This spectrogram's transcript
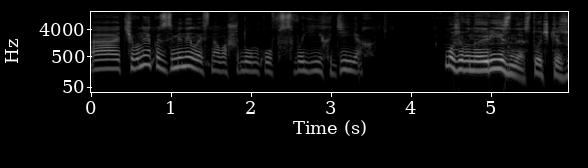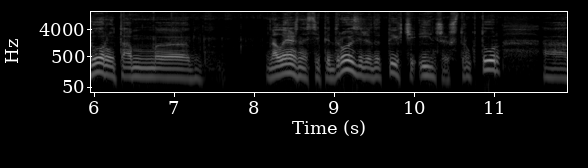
Е, Чи вони якось змінились, на вашу думку, в своїх діях? Може, воно і різне з точки зору там, е, належності підрозділів до тих чи інших структур. Е,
